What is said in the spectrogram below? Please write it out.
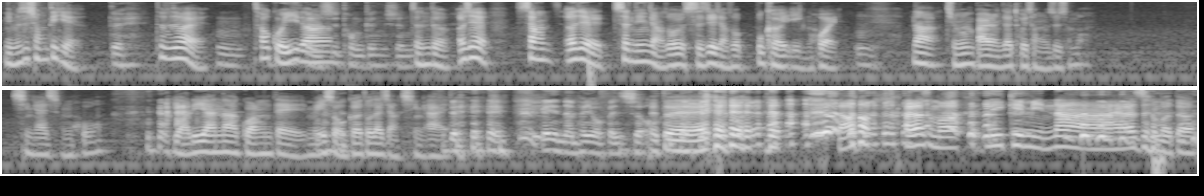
你们是兄弟耶，对，对不对？嗯，超诡异的啊本！是同根生。真的，而且像而且圣经讲说，十诫讲说不可以淫秽。嗯，那请问白人在推崇的是什么？性爱生活。亚利安娜 Grande 每一首歌都在讲性爱。对，跟你男朋友分手呃，对，然后还有什么 Nicki Minaj，还有什么的，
